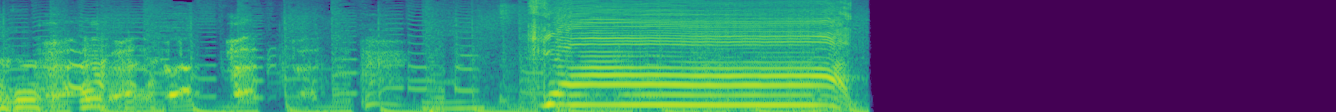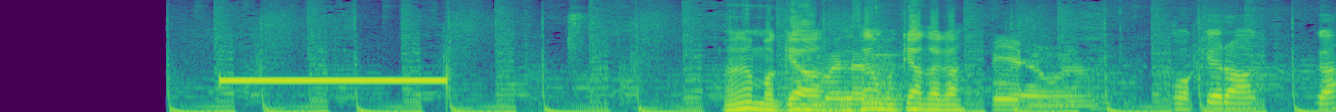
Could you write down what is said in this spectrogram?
¡Gah! Nos hemos moqueado, nos estamos moqueando acá. mira, weón. Como quiero acá.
